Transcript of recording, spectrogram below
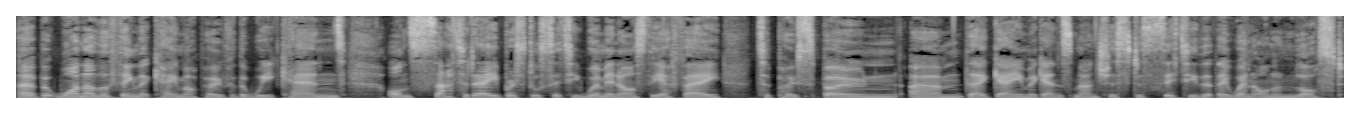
Uh, but one other thing that came up over the weekend on Saturday, Bristol City women asked the FA to postpone um, their game against Manchester City that they went on and lost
